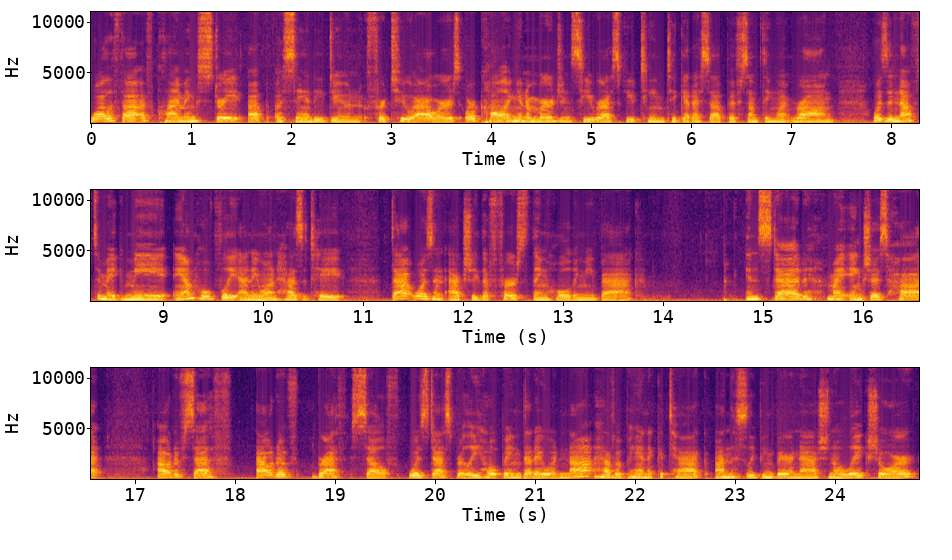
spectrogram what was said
While the thought of climbing straight up a sandy dune for two hours or calling an emergency rescue team to get us up if something went wrong was enough to make me and hopefully anyone hesitate, that wasn't actually the first thing holding me back. Instead, my anxious, hot, out of self out of breath self was desperately hoping that I would not have a panic attack on the Sleeping Bear National Lakeshore,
